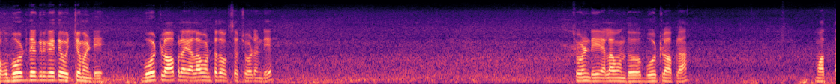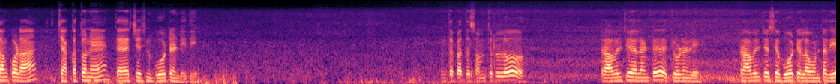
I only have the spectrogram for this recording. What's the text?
ఒక బోట్ దగ్గరికి అయితే వచ్చామండి. బోట్ లోపల ఎలా ఉంటుందో ఒకసారి చూడండి. చూడండి ఎలా ఉందో బోట్ లోపల. మొత్తం కూడా చెక్కతోనే తయారు చేసిన బోట్ అండి ఇది. ఇంత పెద్ద సముద్రంలో ట్రావెల్ చేయాలంటే చూడండి ట్రావెల్ చేసే బోట్ ఇలా ఉంటుంది.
